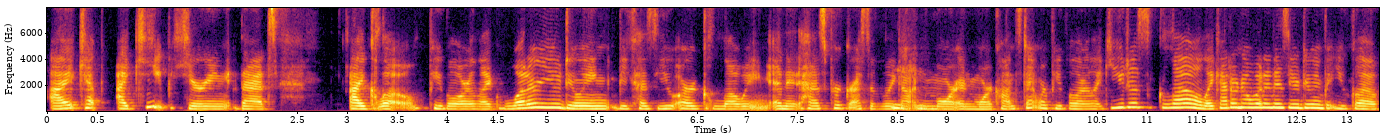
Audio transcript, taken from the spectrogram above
I kept, I keep hearing that I glow. People are like, What are you doing? Because you are glowing. And it has progressively gotten mm-hmm. more and more constant where people are like, You just glow. Like, I don't know what it is you're doing, but you glow.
